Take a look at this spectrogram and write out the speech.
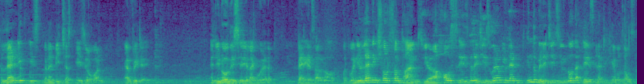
The landing is gonna be just A01 every day. And you know this area like where the barriers are and all. But when you're landing short sometimes, your houses, villages, wherever you land in the villages, you know that there's electric cables also.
